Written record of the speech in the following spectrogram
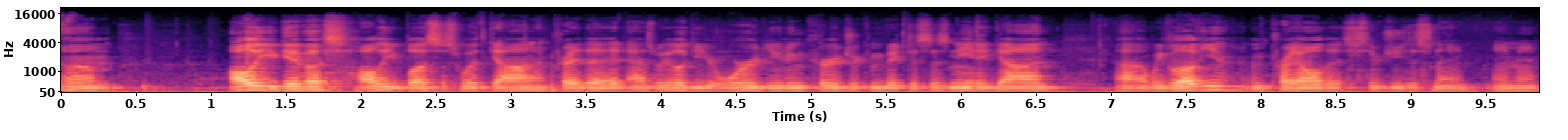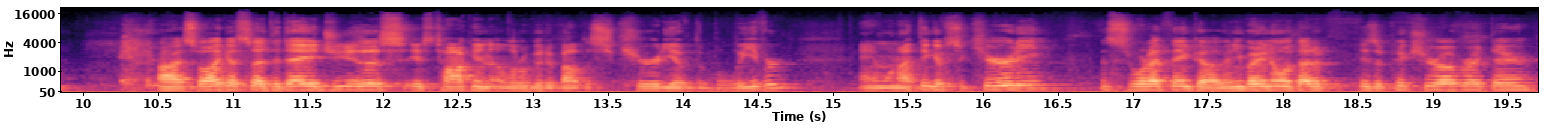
um, all that you give us, all that you bless us with, God. I pray that as we look at your word, you'd encourage or convict us as needed, God. Uh, we love you and pray all this through Jesus' name. Amen. All right, so like I said, today Jesus is talking a little bit about the security of the believer. And when I think of security, this is what I think of. Anybody know what that is a picture of right there?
